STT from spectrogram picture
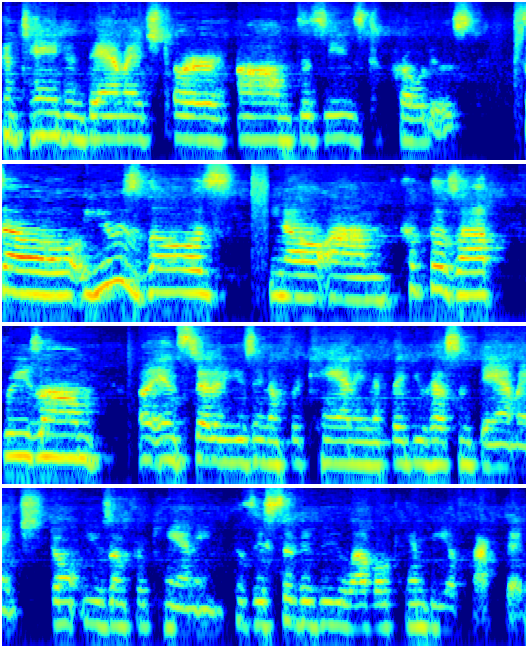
contained in damaged or um, diseased produce. So use those, you know, um, cook those up, freeze them, uh, instead of using them for canning if they do have some damage. Don't use them for canning because the acidity level can be affected.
